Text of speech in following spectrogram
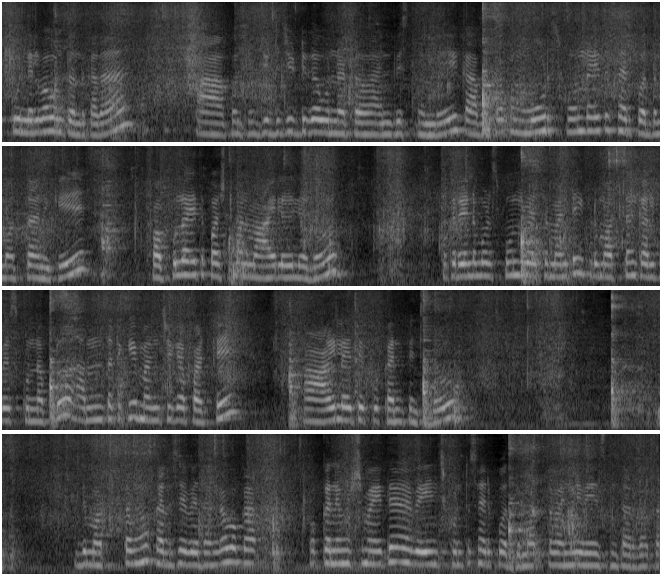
ఎక్కువ నిల్వ ఉంటుంది కదా. కొంచెం జిడ్డు జిడ్డుగా ఉన్నట్టు అనిపిస్తుంది. కాబట్టి ఒక మూడు స్పూన్లు అయితే సరిపోద్ది మొత్తానికి. పప్పులో అయితే ఫస్ట్ మనం ఆయిల్ వేయలేదు. ఒక రెండు మూడు స్పూన్లు వేసామంటే ఇప్పుడు మొత్తం కలిపేసుకున్నప్పుడు అంతటికీ మంచిగా పట్టి ఆయిల్ అయితే ఎక్కువ కనిపించదు. ఇది మొత్తము కలిసే విధంగా ఒక ఒక్క నిమిషం అయితే వేయించుకుంటే సరిపోద్ది. మొత్తం అన్నీ వేసిన తర్వాత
